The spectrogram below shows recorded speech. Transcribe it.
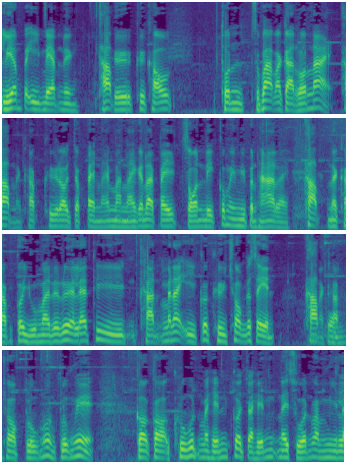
เลี้ยงไปอีกแบบหนึ่งครับ คือคือเขา ทนสภาพอากาศร้อนได้ครับนะครับคือเราจะไปไหนมาไหนก็ได้ไปสอนเด็กก็ไม่มีปัญหาอะไรครับนะครับ ก็อยู่มาเรื่อยๆ และที่ขาดไม่ได้อีกก็คือชอบเกษตรครับนะผมชอบปลูกนู่นปลูกนี่ก็ก็ครูวุฒิมาเห็นก็จะเห็นในสวนว่ามีหล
